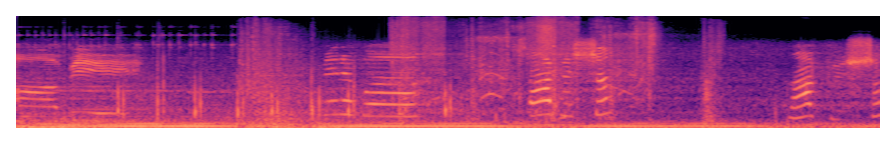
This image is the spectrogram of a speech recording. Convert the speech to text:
Abi. Merhaba. Ne yapıyorsun? Ne yapıyorsun?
